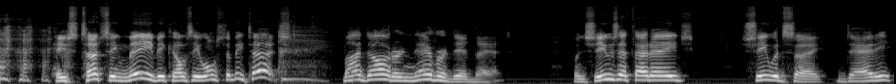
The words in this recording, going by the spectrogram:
He's touching me because he wants to be touched. My daughter never did that. When she was at that age, she would say, Daddy,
